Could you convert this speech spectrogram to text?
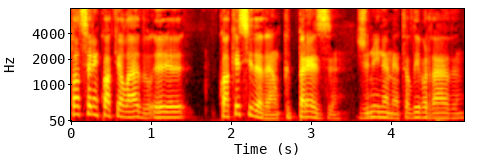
Pode ser em qualquer lado. Eh, qualquer cidadão que preze genuinamente a liberdade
